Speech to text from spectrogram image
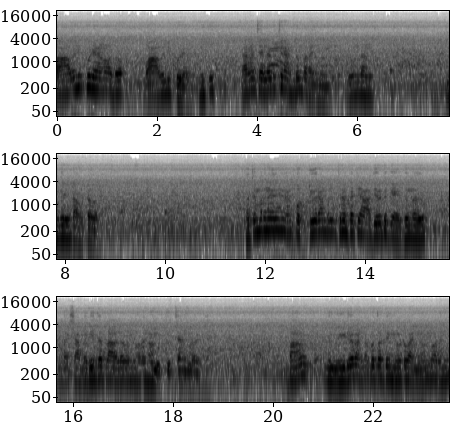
ബാവലിപ്പുഴയാണോ അതോ വാവലിപ്പുഴയാണോ എനിക്ക് കാരണം ചിലയിടത്ത് രണ്ടും പറയുന്നുണ്ട്. അതുകൊണ്ടാണ് എനിക്കൊരു ഡൗട്ടുള്ളത് സത്യം പറഞ്ഞു കഴിഞ്ഞാൽ ഞാൻ കൊട്ടിയൂർ അമ്പലത്തിനെ പറ്റി ആദ്യമായിട്ട് കേൾക്കുന്നത് നമ്മുടെ ശബരീന്ദ്ര ട്രാവലർ എന്ന് പറയുന്ന യൂട്യൂബ് ചാനൽ വഴിയാണ് അപ്പം ആ വീഡിയോ കണ്ടപ്പോൾ തൊട്ട് ഇങ്ങോട്ട് വരണമെന്ന് പറഞ്ഞ്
